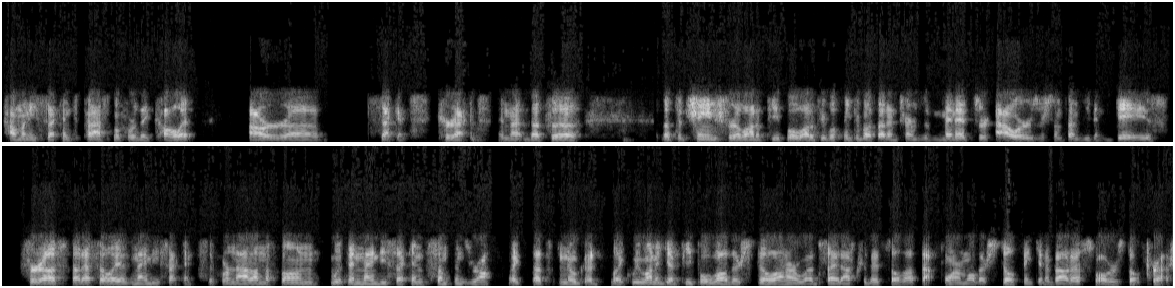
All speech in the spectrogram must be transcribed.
how many seconds pass before they call it? Our uh, seconds, correct. And that, that's a that's a change for a lot of people. A lot of people think about that in terms of minutes or hours or sometimes even days for us, that SLA is 90 seconds. If we're not on the phone within 90 seconds, something's wrong. Like that's no good. Like we want to get people while they're still on our website after they fill out that form, while they're still thinking about us, while we're still fresh.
